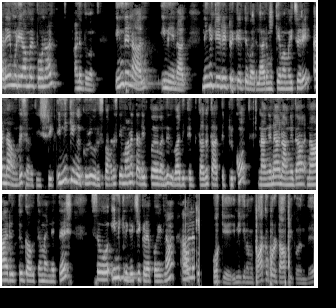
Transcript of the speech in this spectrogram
அடைய முடியாமல் போனால் அனுபவம். இந்த நாள் இனிய நாள். நீங்க கேட்டுட்டு இருக்கிறது வரலாறு முக்கியம் அமைச்சரே. அண்ணா உங்க சரதீஸ்ரீ இன்னைக்கு எங்க குழு ஒரு சுவாரஸ்யமான தலைப்பை வந்து விவாதிக்கிறதுக்காக காத்துட்டு இருக்கோம் நாங்கன்னா நாங்க தான் நான் ரித்து கௌதம் and நிதிஷ். சோ இன்னைக்கு நிகழ்ச்சிக்குள்ள போயிடலாம். ஓகே இன்னைக்கு நம்ம பார்க்க போற டாபிக் வந்து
